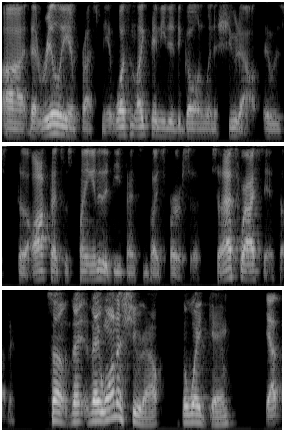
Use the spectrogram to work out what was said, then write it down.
uh, that really impressed me. It wasn't like they needed to go and win a shootout. It was the offense was playing into the defense and vice versa. So that's where I stand, Felder. So they, they won a shootout, the Wake game. Yep.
